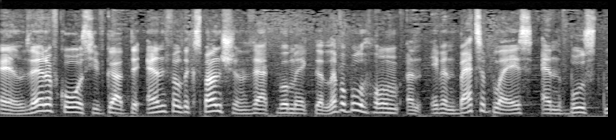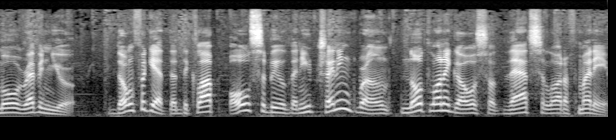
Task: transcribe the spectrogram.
And then of course you've got the Anfield expansion that will make the Liverpool home an even better place and boost more revenue. Don't forget that the club also built a new training ground not long ago, so that's a lot of money.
